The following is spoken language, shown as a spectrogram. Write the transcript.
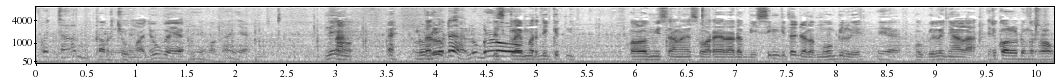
Gue cabut kabel. percuma juga ya Iya makanya. nih Nah, eh lu dulu dah, lu belum. disclaimer dikit nih kalau misalnya suara rada bising kita dalam mobil ya Iya. mobilnya nyala Jadi kalau denger suara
